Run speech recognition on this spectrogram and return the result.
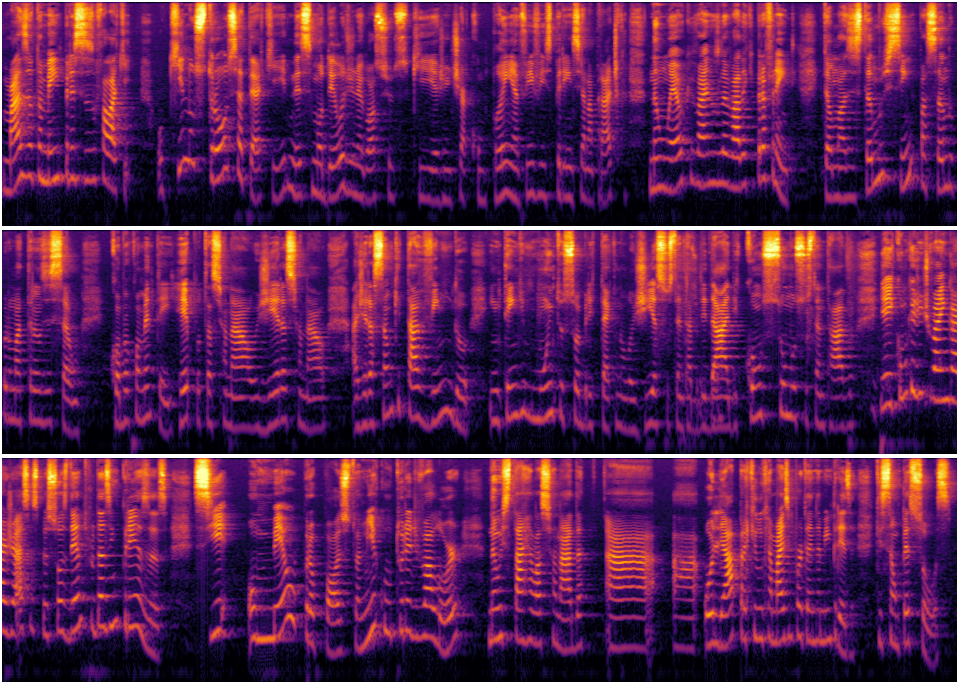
mas eu também preciso falar que o que nos trouxe até aqui, nesse modelo de negócios que a gente acompanha, vive e experiencia na prática, não é o que vai nos levar daqui para frente. Então, nós estamos sim passando por uma transição como eu comentei, reputacional, geracional. A geração que está vindo entende muito sobre tecnologia, sustentabilidade, consumo sustentável. E aí, como que a gente vai engajar essas pessoas dentro das empresas? Se o meu propósito, a minha cultura de valor não está relacionada a, a olhar para aquilo que é mais importante da minha empresa, que são pessoas.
